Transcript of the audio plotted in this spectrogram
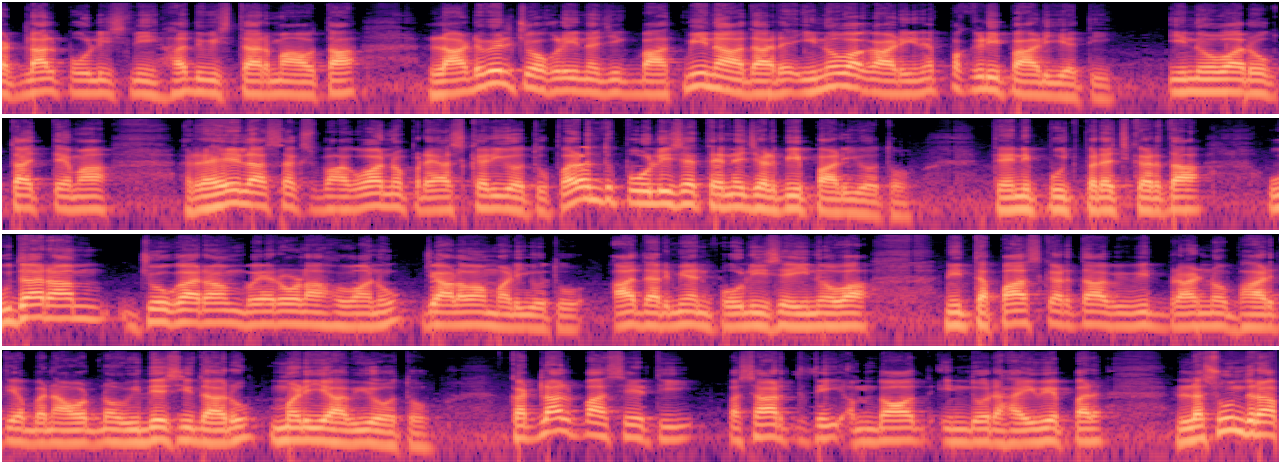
કટલાલ પોલીસની હદ વિસ્તારમાં આવતા લાડવેલ ચોકડી નજીક બાતમીના આધારે ઇનોવા ગાડીને પકડી પાડી હતી. ઇનોવા રોકતા જ તેમાં રહેલા શખ્સ ભાગવાનો પ્રયાસ કર્યો હતો, પરંતુ પોલીસે તેને ઝડપી પાડ્યો હતો. તેની પૂછપરછ કરતા ઉદારામ જોગારામ વેરોણા હોવાનું જાણવા મળ્યું હતું. આ દરમિયાન પોલીસે ઇનોવાની તપાસ કરતા વિવિધ બ્રાન્ડનો ભારતીય બનાવટનો વિદેશી દારૂ મળી આવ્યો હતો. કટલાલ પાસેથી પસાર થતી અમદાવાદ ઇન્દોર હાઈવે પર લસુંદરા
